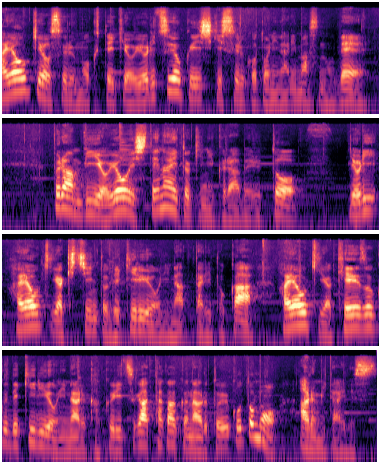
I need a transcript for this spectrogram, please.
早起きをする目的をより強く意識することになりますのでプラン B を用意してない時に比べるとより早起きがきちんとできるようになったりとか早起きが継続できるようになる確率が高くなるということもあるみたいです。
